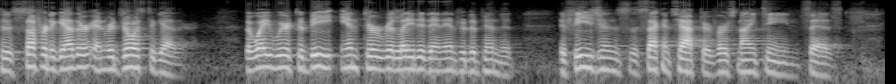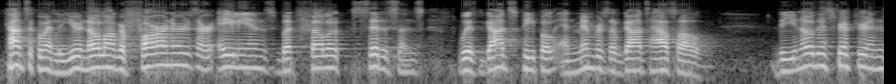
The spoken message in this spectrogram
to suffer together and rejoice together, the way we're to be interrelated and interdependent. Ephesians, the second chapter, verse 19 says, Consequently, you're no longer foreigners or aliens, but fellow citizens with God's people and members of God's household. Do you know this scripture in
